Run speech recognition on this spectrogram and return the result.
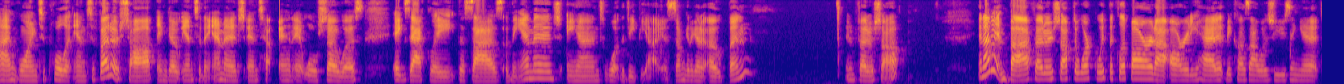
I'm going to pull it into Photoshop and go into the image and, and it will show us exactly the size of the image and what the DPI is. So I'm going to go to Open in Photoshop. And I didn't buy Photoshop to work with the clip art. I already had it because I was using it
